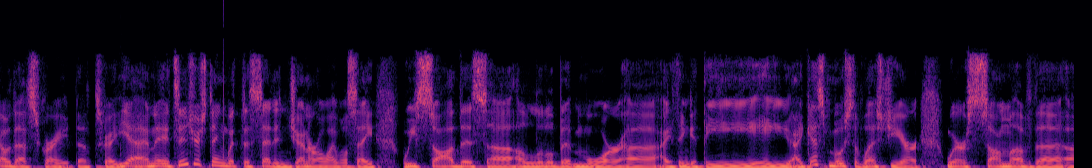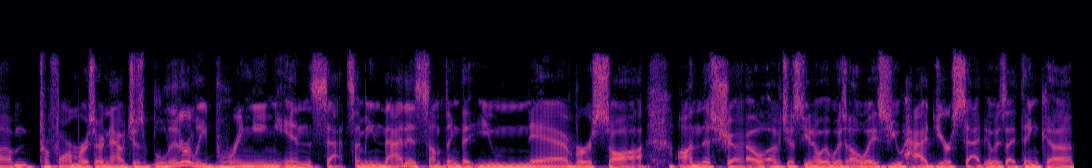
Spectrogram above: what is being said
Oh, that's great. That's great. Yeah, and it's interesting with the set in general. I will say we saw this uh, a little bit more. Uh, I think at the, I guess most of last year, where some of the um, performers are now just literally bringing in sets. I mean, that is something that you never saw on this show. Of just you know, it was always you had your set. It was I think uh,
